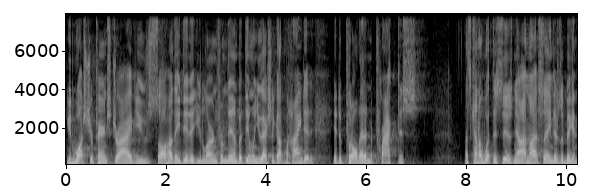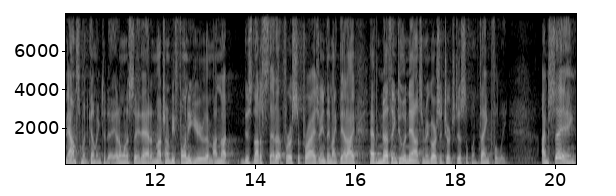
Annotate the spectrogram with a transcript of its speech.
you'd watched your parents drive, you saw how they did it, you learned from them, but then when you actually got behind it, you had to put all that into practice. That's kind of what this is. Now, I'm not saying there's a big announcement coming today. I don't want to say that. I'm not trying to be funny here. I'm not, this is not a setup for a surprise or anything like that. I have nothing to announce in regards to church discipline, thankfully. I'm saying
